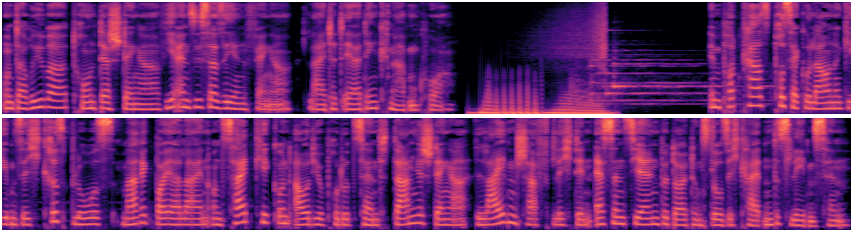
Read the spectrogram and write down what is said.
Und darüber thront der Stänger, wie ein süßer Seelenfänger, leitet er den Knabenchor. Im Podcast Prosecco Laune geben sich Chris Bloß, Marek Bäuerlein und Sidekick und Audioproduzent Daniel Stenger leidenschaftlich den essentiellen Bedeutungslosigkeiten des Lebens hin.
